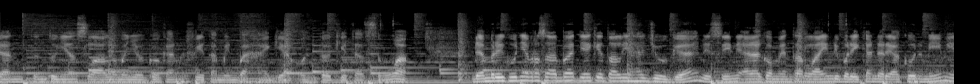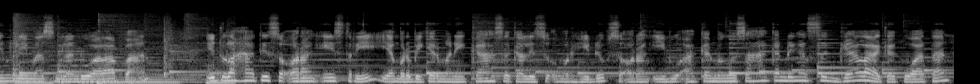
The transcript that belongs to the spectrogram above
dan tentunya selalu menyuguhkan vitamin bahagia untuk kita semua. Dan berikutnya persahabat ya kita lihat juga di sini ada komentar lain diberikan dari akun Mimin 5928. Itulah hati seorang istri yang berpikir menikah sekali seumur hidup seorang ibu akan mengusahakan dengan segala kekuatan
